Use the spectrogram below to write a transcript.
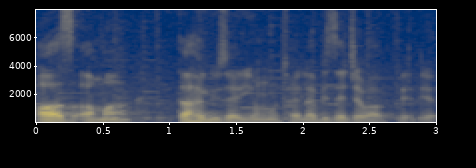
az ama daha güzel yumurtayla bize cevap veriyor.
